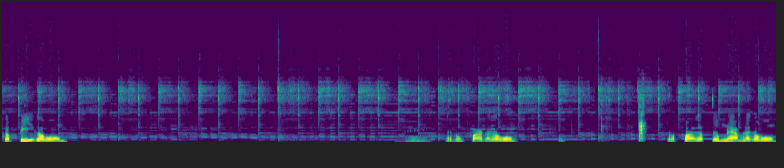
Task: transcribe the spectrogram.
กะปิครับผมใส่ลงไปแล้วครับผม ต่อไปครับเติมน้ำเลยครับผม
